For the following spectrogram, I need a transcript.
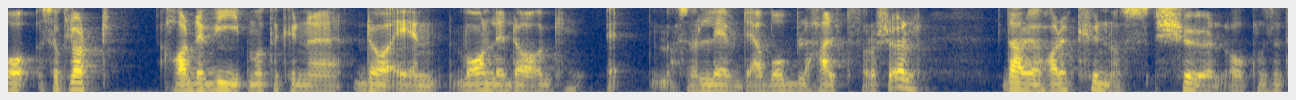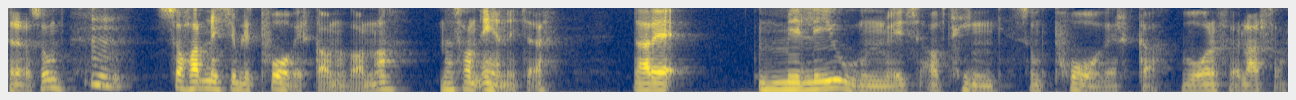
Og så klart, hadde vi på en måte kunne da en vanlig dag eh, altså levd i ei boble helt for oss sjøl, der vi hadde kun oss sjøl å konsentrere oss om, så hadde han ikke blitt påvirka av noe annet. Men sånn er ikke det. Det er millionvis av ting som påvirker våre følelser.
